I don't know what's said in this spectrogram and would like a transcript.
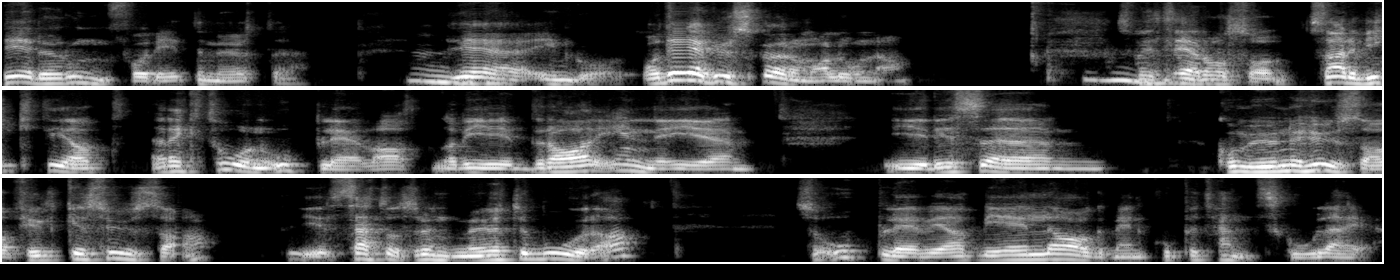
det er det rom for i dette møtet. Mm. Det inngår. Og det du spør om, Alona, som vi ser også, så er det viktig at rektoren opplever at når vi drar inn i, i disse kommunehusene og fylkeshusene, setter oss rundt møtebordene, så opplever vi at vi er i lag med en kompetent skoleeier.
